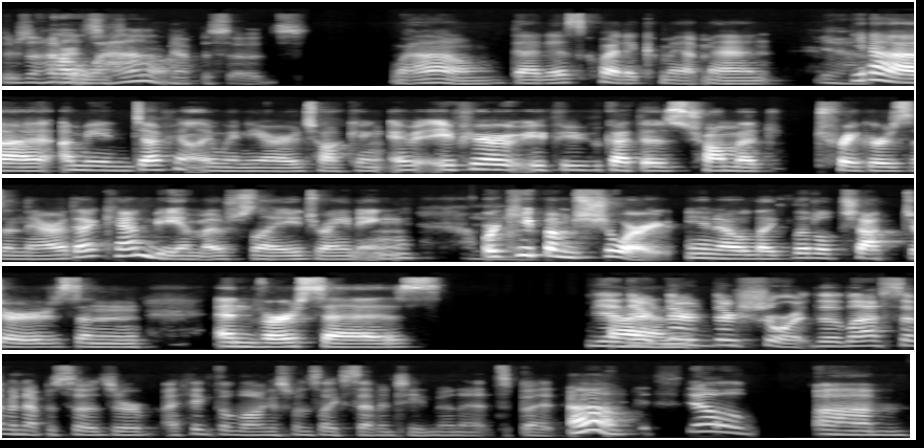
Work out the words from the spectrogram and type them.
There's 160 oh, wow. episodes. Wow, that is quite a commitment. Yeah. yeah, I mean, definitely when you're talking, if you're if you've got those trauma triggers in there, that can be emotionally draining. Yeah. Or keep them short, you know, like little chapters and and verses. Yeah, they're um, they're they're short. The last seven episodes are, I think, the longest one's like 17 minutes, but oh, it's still um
